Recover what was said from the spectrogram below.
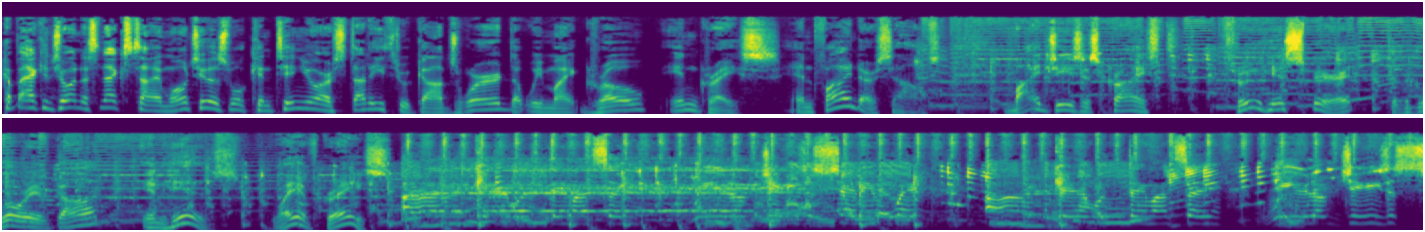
Come back and join us next time, won't you, as we'll continue our study through God's Word that we might grow in grace and find ourselves by Jesus Christ through His Spirit to the glory of God in His way of grace. Jesus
